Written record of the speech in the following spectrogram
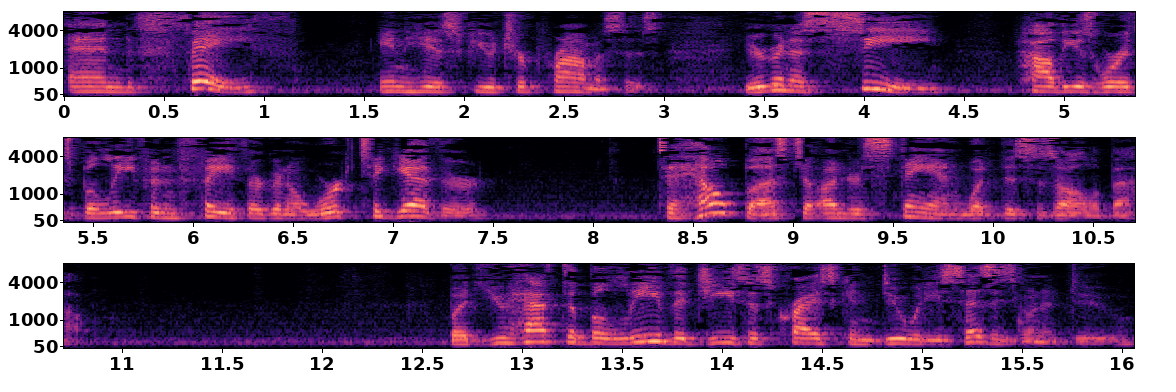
and faith in His future promises. You're going to see how these words belief and faith are going to work together to help us to understand what this is all about. But you have to believe that Jesus Christ can do what he says he's going to do.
